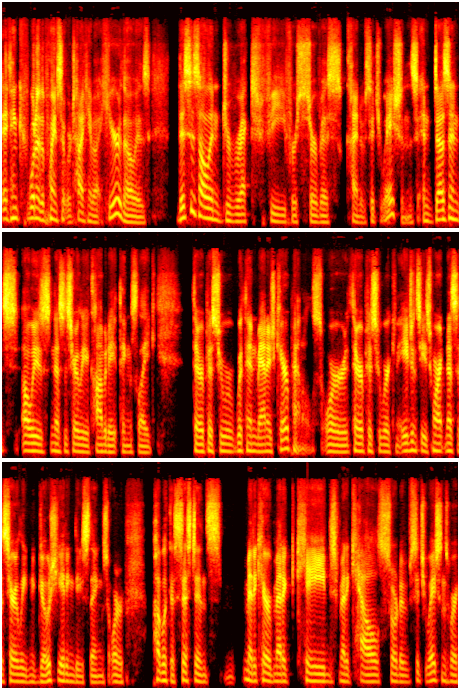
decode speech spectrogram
i think one of the points that we're talking about here though is this is all in direct fee for service kind of situations and doesn't always necessarily accommodate things like therapists who are within managed care panels or therapists who work in agencies who aren't necessarily negotiating these things or public assistance medicare medicaid medi-cal sort of situations where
